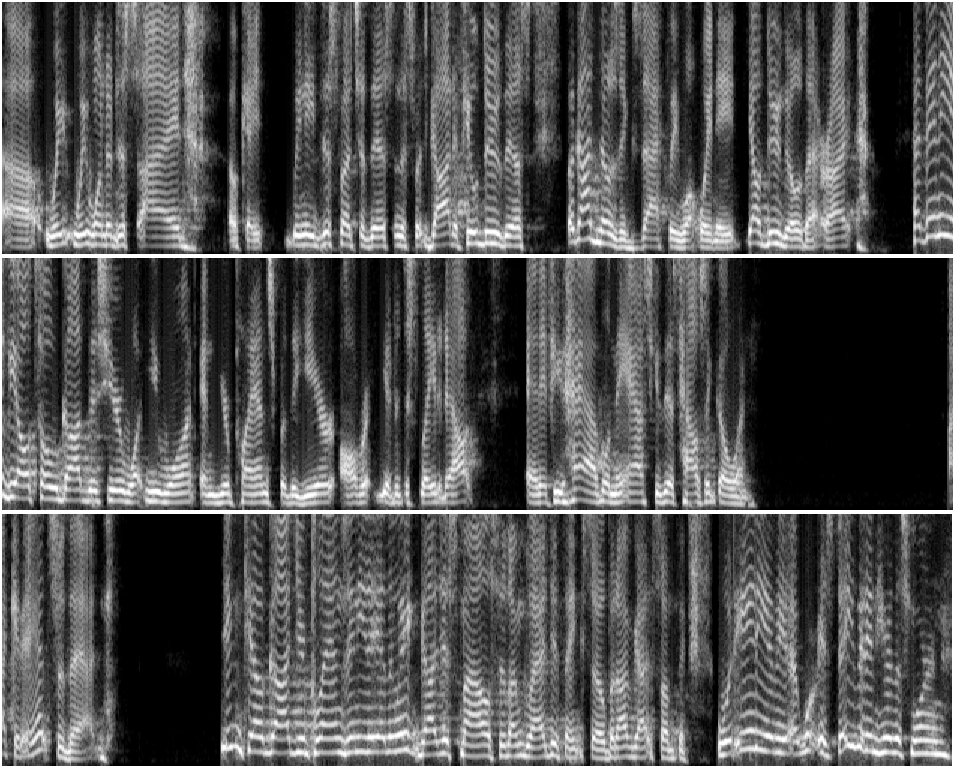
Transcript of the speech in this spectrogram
Uh, we we want to decide, okay, we need this much of this and this much. God, if you'll do this, but God knows exactly what we need. Y'all do know that, right? Have any of y'all told God this year what you want and your plans for the year already, you know, just laid it out? And if you have, let me ask you this, how's it going? I could answer that. You can tell God your plans any day of the week. God just smiles, and says, I'm glad you think so, but I've got something. Would any of you, is David in here this morning?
